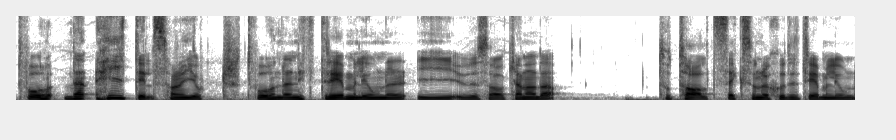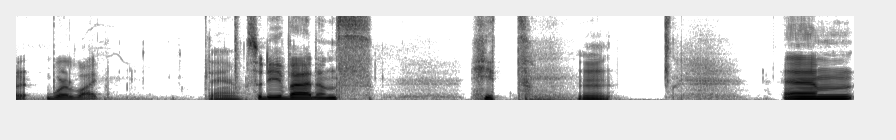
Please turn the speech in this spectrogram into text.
två, den, hittills har den gjort 293 miljoner i USA och Kanada. Totalt 673 miljoner worldwide. Damn. Så det är världens hit. Mm. Ehm,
